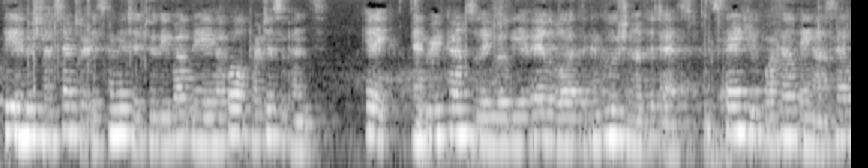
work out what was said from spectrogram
The Enrichment Center is committed to the well-being of all participants. Cake and brief counseling will be available at the conclusion of the test. Thank you for helping us help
